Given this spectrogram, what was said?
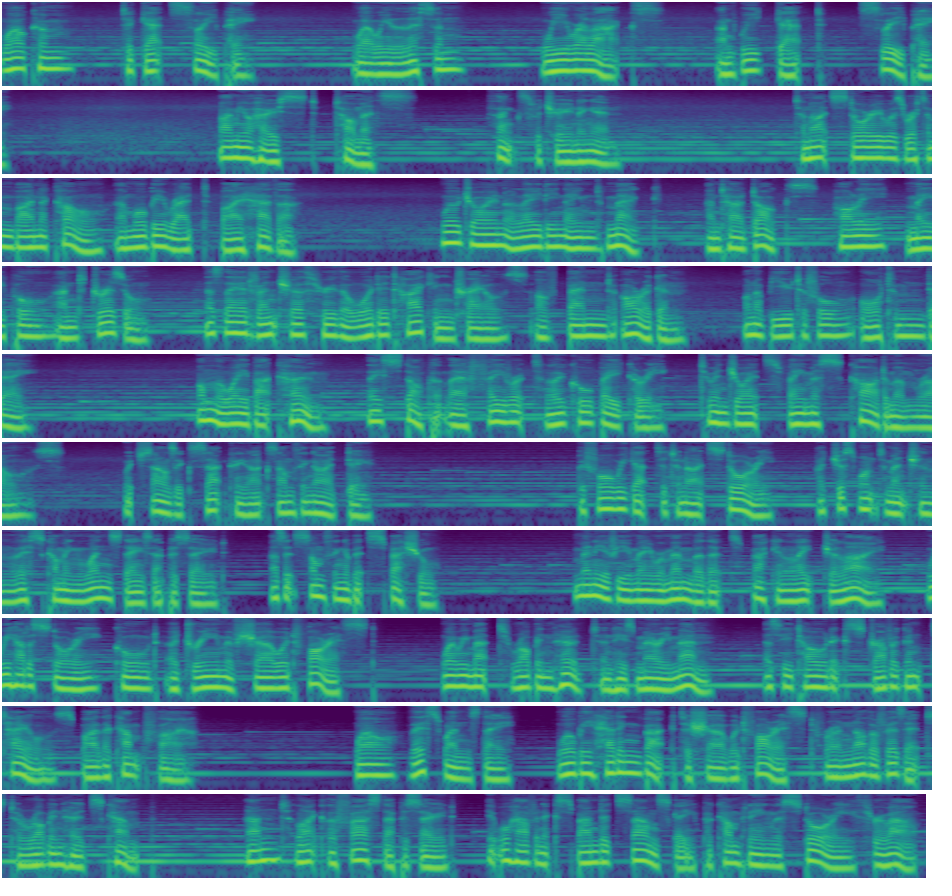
Welcome to Get Sleepy, where we listen, we relax, and we get sleepy. I'm your host, Thomas. Thanks for tuning in. Tonight's story was written by Nicole and will be read by Heather. We'll join a lady named Meg and her dogs, Holly, Maple, and Drizzle as they adventure through the wooded hiking trails of Bend, Oregon, on a beautiful autumn day. On the way back home, they stop at their favorite local bakery to enjoy its famous cardamom rolls, which sounds exactly like something I'd do. Before we get to tonight's story, I just want to mention this coming Wednesday's episode as it's something a bit special. Many of you may remember that back in late July, we had a story called A Dream of Sherwood Forest, where we met Robin Hood and his merry men as he told extravagant tales by the campfire. Well, this Wednesday, we'll be heading back to Sherwood Forest for another visit to Robin Hood's camp. And like the first episode, it will have an expanded soundscape accompanying the story throughout.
